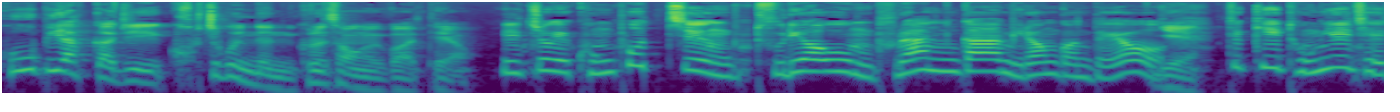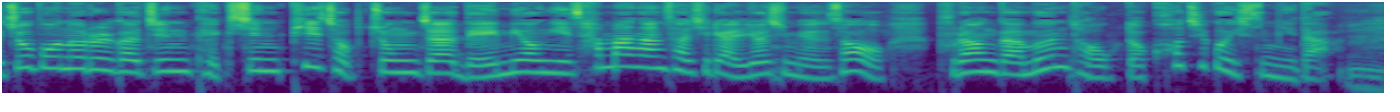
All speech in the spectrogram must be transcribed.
포비아까지 커지고 있는 그런 상황인 것 같아요. 일종의 공포증, 두려움, 불안감 이런 건데요. 예. 특히 동일 제조 번호를 가진 백신 피접종자 4명이 사망한 사실이 알려지면서 불안감은 더욱더 커지고 있습니다. 음.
